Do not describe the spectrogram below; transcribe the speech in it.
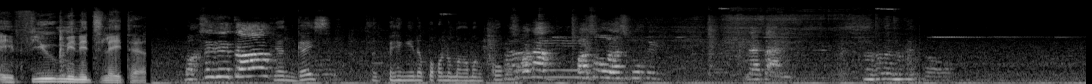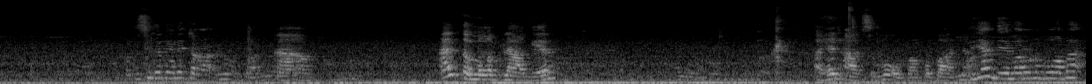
A few minutes later. Bakit dito? Yan guys, nagpahingi na po ako ng mga mangkok. Pasok ka na! Pasok ko, wala si Cookie. Nasaan? Oo. Pati sila nene, tsaka ano, ang dami. Oo. Ano to, mga vlogger? Ayan, aso mo, oh, bababa na. Ayan, di marunong bumaba.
